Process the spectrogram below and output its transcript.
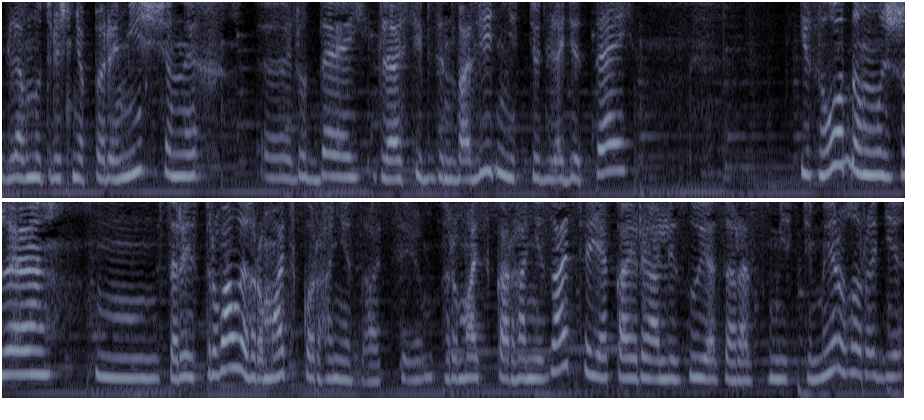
для внутрішньопереміщених е, людей, для осіб з інвалідністю, для дітей. І згодом вже зареєстрували громадську організацію. Громадська організація, яка реалізує зараз в місті Миргороді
